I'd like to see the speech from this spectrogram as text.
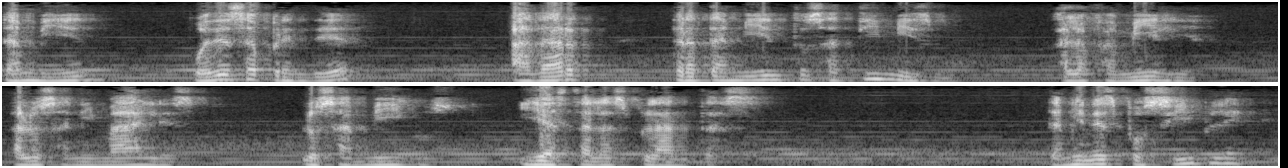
También puedes aprender a dar tratamientos a ti mismo, a la familia, a los animales, los amigos y hasta las plantas. También es posible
